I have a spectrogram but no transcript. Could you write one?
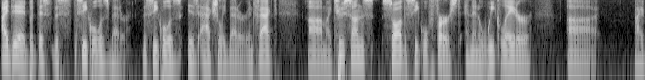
I did, but this this the sequel is better. The sequel is is actually better. In fact, uh, my two sons saw the sequel first, and then a week later, uh, I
